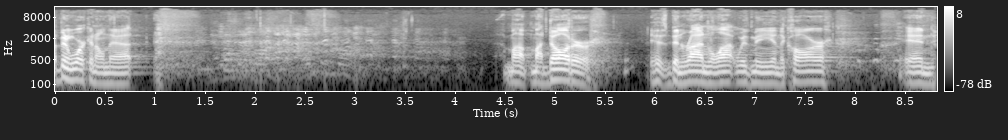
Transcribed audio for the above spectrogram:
I've been working on that. My, my daughter has been riding a lot with me in the car, and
